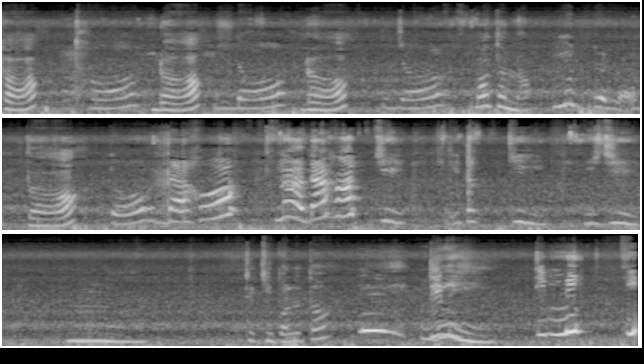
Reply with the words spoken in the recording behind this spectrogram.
ঠ ড ঢ মুদ্দল ত তো না দেখাচ্ছি এটা কি? জি হুম। এটা কি বলো তো তিমি। তুমি কি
